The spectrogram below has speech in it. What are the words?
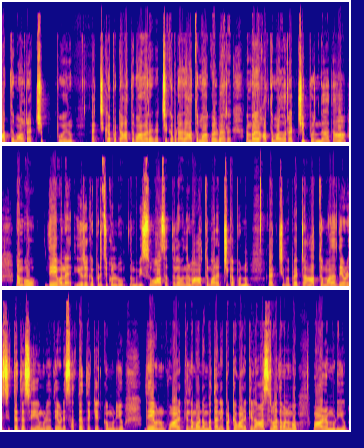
ஆத்துமாவில் ரட்சிப்பு வேணும். ரட்சிக்கப்பட்ட ஆத்மா வேறு ரட்சிக்கப்படாத ஆத்மாக்கள் வேறு. நம்ம ஆத்மாவில் ரட்சிப்பு இருந்தால் தான் நம்ம தேவனை இறுக பிடிச்சிக்கொள்வோம். நம்ம விசுவாசத்தில் வந்து நம்ம ஆத்மா ரட்சிக்கப்படணும். ரட்சிப்பு பெற்ற ஆத்மா தான் தேவனுடைய சித்தத்தை செய்ய முடியும் தேவனுடைய சத்தத்தை கேட்க முடியும். தேவனுக்கு வாழ்க்கையில் நம்ம நம்ம தனிப்பட்ட வாழ்க்கையில் ஆசீர்வாதமாக நம்ம வாழ முடியும்.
